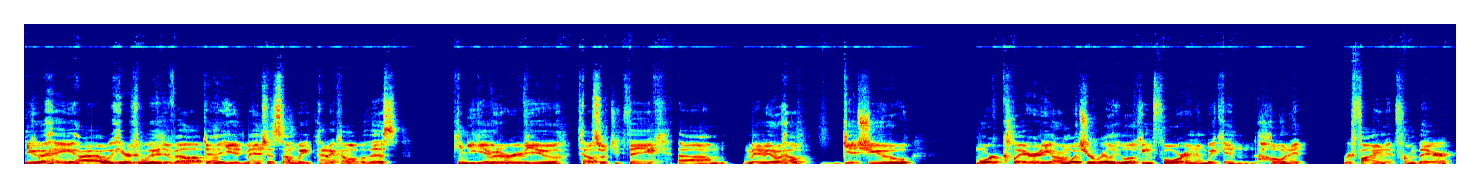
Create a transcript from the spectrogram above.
you go, hey, uh, well, here's what we developed, and you'd mentioned something. We kind of come up with this. Can you give it a review? Tell us what you think. Um, maybe it'll help get you more clarity on what you're really looking for, and then we can hone it, refine it from there.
